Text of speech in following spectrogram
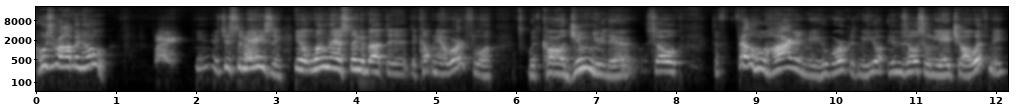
who's robbing who? Right. Yeah, It's just amazing. You know, one last thing about the, the company I work for with Carl Jr. there. So the fellow who hired me, who worked with me, he, he was also in the HR with me.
